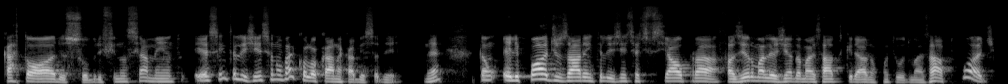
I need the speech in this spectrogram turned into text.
cartórios, sobre financiamento. Essa inteligência não vai colocar na cabeça dele, né? Então, ele pode usar a inteligência artificial para fazer uma legenda mais rápido, criar um conteúdo mais rápido? Pode,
